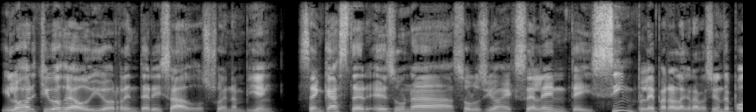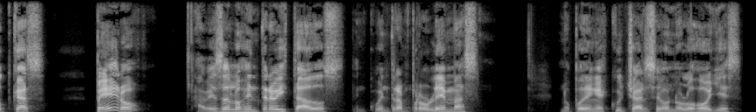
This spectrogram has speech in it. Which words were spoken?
Y los archivos de audio renderizados suenan bien. Zencaster es una solución excelente y simple para la grabación de podcast, pero a veces los entrevistados encuentran problemas, no pueden escucharse o no los oyes.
